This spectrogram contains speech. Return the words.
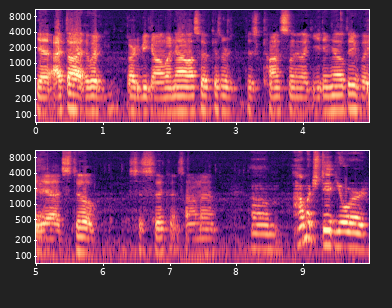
yeah, I thought it would already be gone by now, also because we're just constantly like eating healthy, but Yeah. yeah, it's still it's just sickness. I don't know. Um, how much did your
